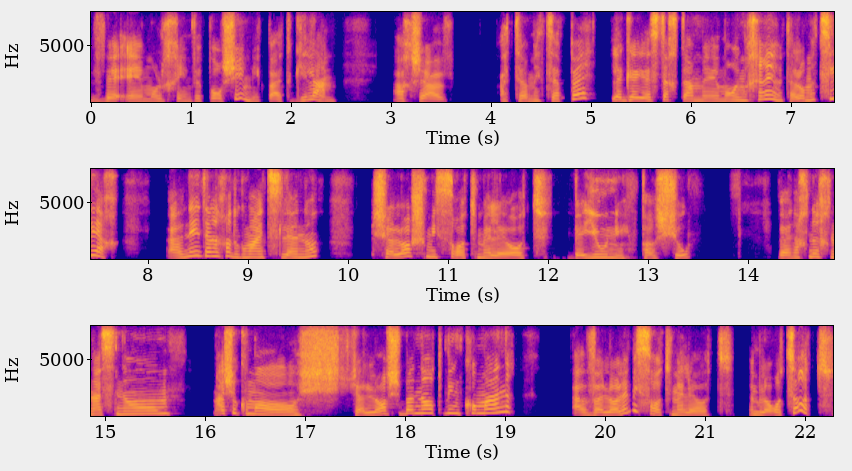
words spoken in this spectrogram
והם הולכים ופורשים מפאת גילם. עכשיו, אתה מצפה לגייס תחתם אה, מורים אחרים, אתה לא מצליח. אני אתן לך דוגמה אצלנו, שלוש משרות מלאות ביוני פרשו, ואנחנו הכנסנו משהו כמו שלוש בנות במקומן, אבל לא למשרות מלאות, הן לא רוצות.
